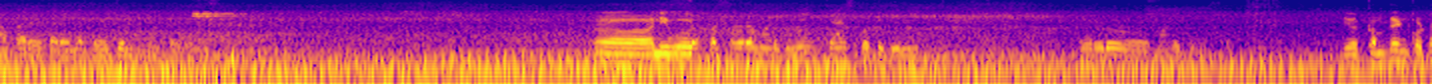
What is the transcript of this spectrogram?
ಆ ಥರ ಈ ಥರ ಎಲ್ಲ ದೌರ್ಜನ್ಯ ಮಾಡ್ತಾ ಇದ್ದೀವಿ. ನೀವು ಎಪ್ಪತ್ತು ಸಾವಿರ ಮಾಡಿದ್ದೀನಿ ಕ್ಯಾಶ್ ಕೊಟ್ಟಿದ್ದೀನಿ. ಎರಡು ಮಾಡಿದ್ದೀನಿ ಸರ್. ಇವಾಗ ಕಂಪ್ಲೇಂಟ್ ಕೊಟ್ಟ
